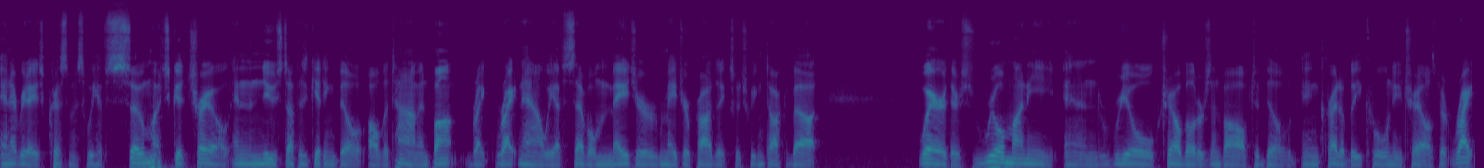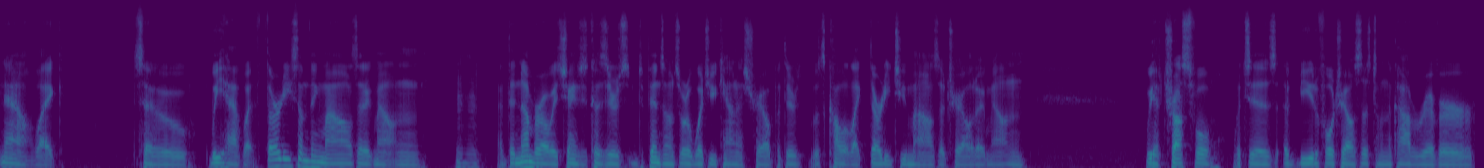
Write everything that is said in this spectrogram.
and every day is Christmas. We have so much good trail, and the new stuff is getting built all the time. And bump right right now, we have several major major projects which we can talk about, where there's real money and real trail builders involved to build incredibly cool new trails. But right now, like, so we have what thirty something miles at Oak Mountain, Uh, The number always changes because there's it depends on sort of what you count as trail, but there's let's call it like 32 miles of trail at Oak Mountain. We have Trussville, which is a beautiful trail system in the Cahaba River,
